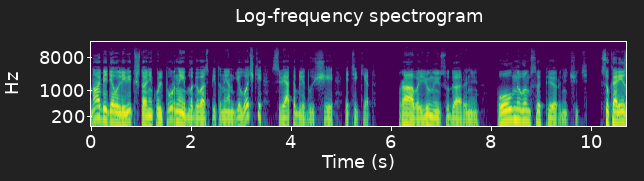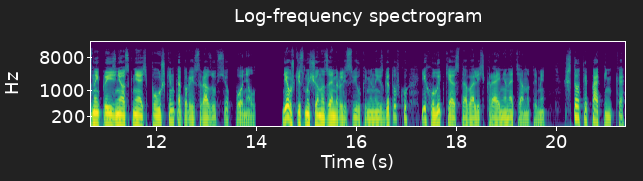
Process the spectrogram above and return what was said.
Но обе делали вид, что они культурные и благовоспитанные ангелочки, свято бледущие этикет. «Право, юные сударыни, полно вам соперничать», — сукоризный произнес князь Пушкин, который сразу все понял. Девушки смущенно замерли с вилками на изготовку, их улыбки оставались крайне натянутыми. «Что ты, папенька?»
